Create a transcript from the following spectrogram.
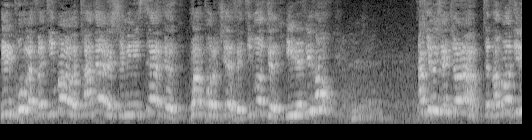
il prouve effectivement au travers de ce ministère que moi, Paul, j'ai effectivement qu'il est vivant. Quand nous étions là, c'est pas moi qui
